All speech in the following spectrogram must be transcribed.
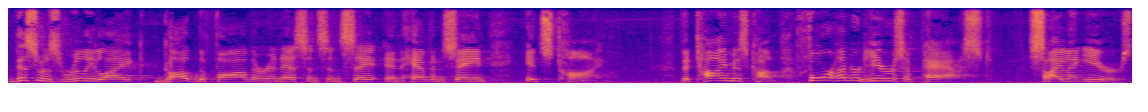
this was really like God the Father, in essence, in, say, in heaven saying, it's time. The time has come. 400 years have passed, silent years.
